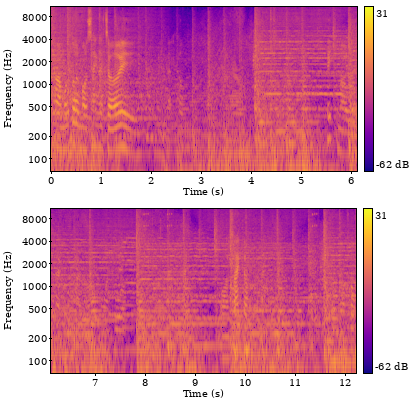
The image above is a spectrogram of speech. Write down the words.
Nhưng mà mỗi tôi màu xanh là trời ơi, Mình lại không Thích màu đấy là không phải không mà thua. Màu sách không? Nó không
